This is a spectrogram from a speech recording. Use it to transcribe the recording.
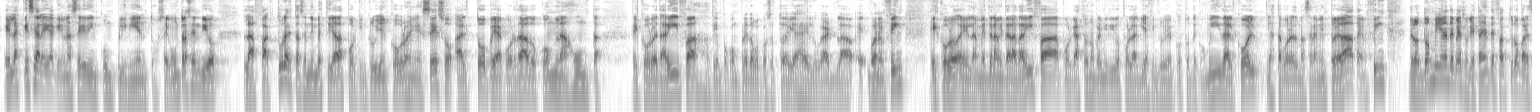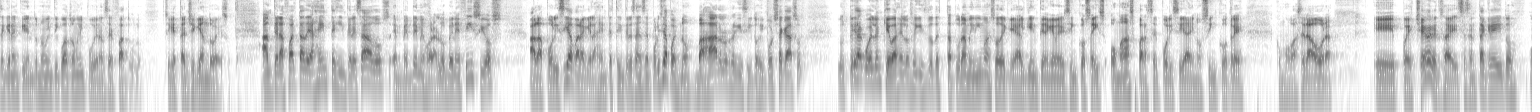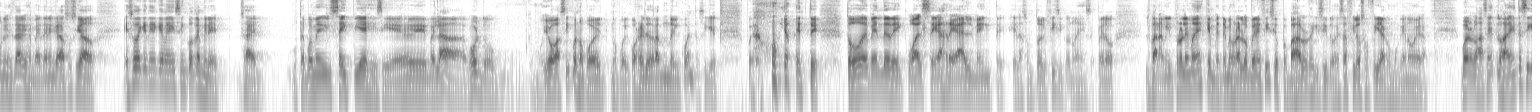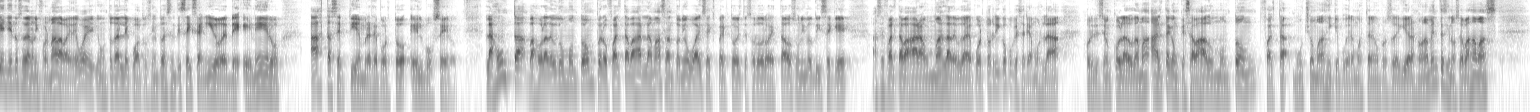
en las que se alega que hay una serie de incumplimientos. Según trascendió, las facturas están siendo investigadas porque incluyen cobros en exceso al tope acordado con la Junta el cobro de tarifa a tiempo completo por concepto de viaje del lugar, eh, bueno, en fin, el cobro, eh, la mete la mitad de la tarifa por gastos no permitidos por las guías que incluyen costos de comida, alcohol y hasta por almacenamiento de data, en fin, de los 2 millones de pesos que esta gente facturó, parece que eran 594 mil, pudieran ser fatulos. Así que están chequeando eso. Ante la falta de agentes interesados, en vez de mejorar los beneficios a la policía para que la gente esté interesada en ser policía, pues no, bajar los requisitos. Y por si acaso, yo estoy de acuerdo en que bajen los requisitos de estatura mínima, eso de que alguien tiene que medir 5'6 o más para ser policía y no 5'3, como va a ser ahora. Eh, pues chévere, o sea, 60 créditos universitarios en vez de tener grado asociado. Eso de que tiene que medir 5'3, mire, o sea, usted puede medir 6 pies y si es, ¿verdad?, gordo, como yo así, pues no puede, no puede correr detrás de un delincuente. Así que, pues obviamente todo depende de cuál sea realmente el asunto del físico, no es ese. Pero para mí el problema es que en vez de mejorar los beneficios, pues bajar los requisitos. Esa filosofía como que no era. Bueno, los, agentes siguen yéndose de la uniformada, by the way. Un total de 466 se han ido desde enero hasta septiembre, reportó el vocero. La Junta bajó la deuda un montón, pero falta bajarla más. Antonio Weiss, experto del Tesoro de los Estados Unidos, dice que hace falta bajar aún más la deuda de Puerto Rico porque seríamos la jurisdicción con la deuda más alta, que aunque se ha bajado un montón, falta mucho más y que pudiéramos estar en un proceso de quiebras nuevamente si no se baja más.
